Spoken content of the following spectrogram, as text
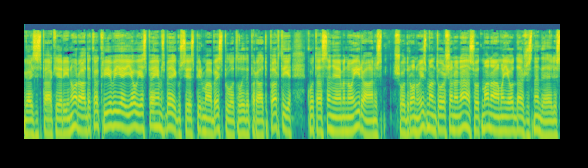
Gaisa spēki arī norāda, ka Krievijai jau iespējams beigusies pirmā bezpilota lidaparātu partija, ko tā saņēma no Irānas. Šo dronu izmantošana nesot manāma jau dažas nedēļas.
